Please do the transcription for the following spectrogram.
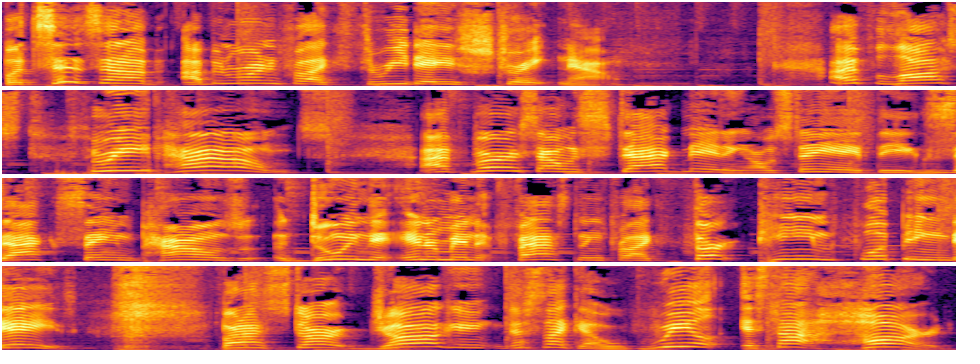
But since I've, I've been running for like three days straight now. I've lost three pounds. At first, I was stagnating. I was staying at the exact same pounds doing the intermittent fasting for like 13 flipping days. But I start jogging just like a real, it's not hard.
